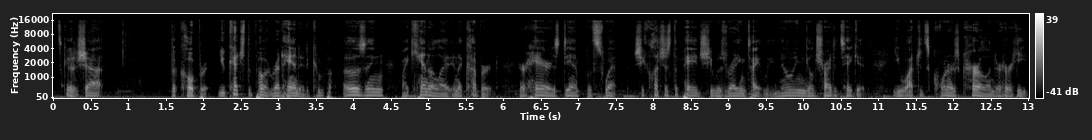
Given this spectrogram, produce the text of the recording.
Let's give it a shot. The culprit. You catch the poet red-handed, composing by candlelight in a cupboard. Her hair is damp with sweat. She clutches the page she was writing tightly, knowing you'll try to take it. You watch its corners curl under her heat.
